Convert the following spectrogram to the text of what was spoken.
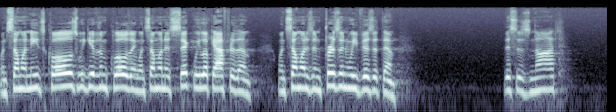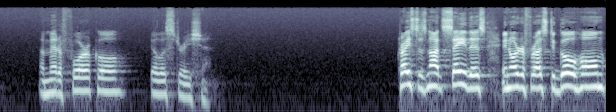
When someone needs clothes, we give them clothing. When someone is sick, we look after them. When someone is in prison, we visit them. This is not a metaphorical illustration. Christ does not say this in order for us to go home,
